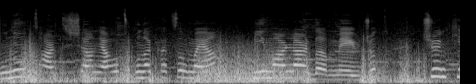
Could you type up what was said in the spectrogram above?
bunu tartışan yahut buna katılmayan mimarlar da mevcut. Çünkü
